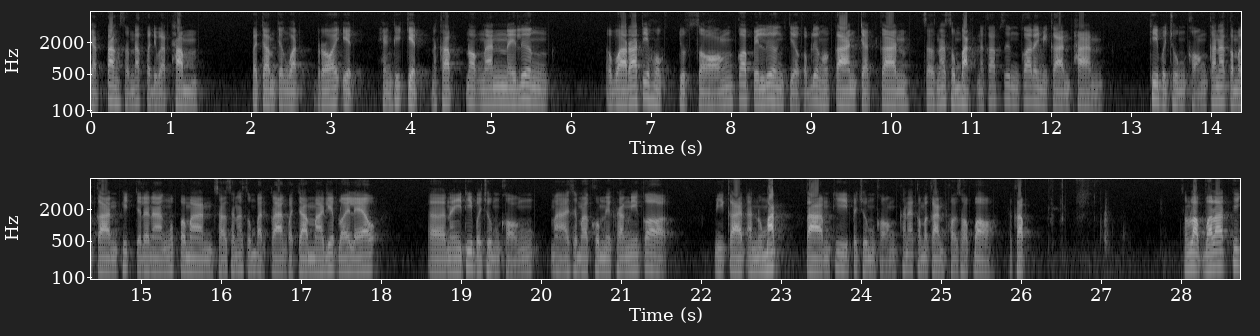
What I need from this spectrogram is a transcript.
จัดตั้งสำนักปฏิบัติธรรม ประจำจังหวัดร้อยเอ็ดแห่งที่7นะครับ นอกนั้นในเรื่องวาระที่ 6.2 ก็เป็นเรื่องเกี่ยวกับเรื่องของการจัดการศาสนสมบัตินะครับ ซึ่งก็ได้มีการผ่าน ที่ประชุมของคณะกรรมการพิจารณางบประมาณ ศาสนสมบัติกลางประจำมาเรียบร้อยแล้ว ในที่ประชุมของมหาสมาคมในครั้งนี้ก็มีการอนุมัติตามที่ประชุมของคณะกรรมการพสปนะครับสำหรับวาระที่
